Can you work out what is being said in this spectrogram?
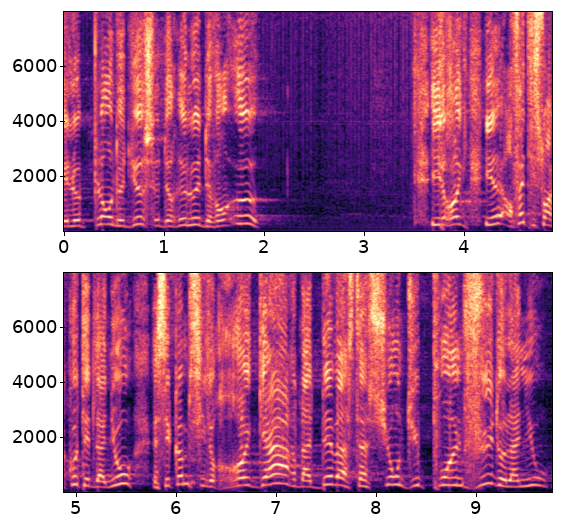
et le plan de Dieu se dérouler devant eux. En fait, ils sont à côté de l'agneau et c'est comme s'ils regardent la dévastation du point de vue de l'agneau.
